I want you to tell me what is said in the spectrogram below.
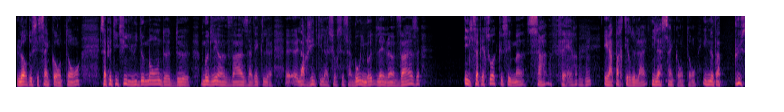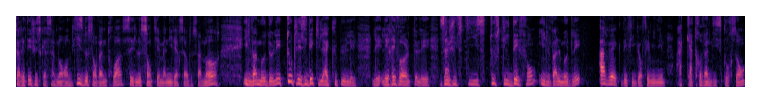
lors de ses 50 ans. Sa petite fille lui demande de modeler un vase avec euh, l'argile qu'il a sur ses sabots. Il modèle un vase. il s'aperçoit que ses mains savent faire. Mhm. Et à partir de là, il a 50 ans. Il ne va plus s'arrêter jusqu'à sa mort en 1923. C'est le centième anniversaire de sa mort. Il va modeler toutes les idées qu'il a accumulées. Les, les révoltes, les injustices, tout ce qu'il défend, il va le modeler avec des figures féminines à 90%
